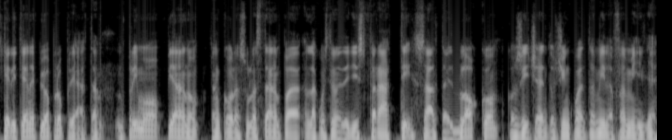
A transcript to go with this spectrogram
che ritiene più appropriata. In primo piano, ancora sulla stampa, la questione degli sfratti, salta il blocco, così 150.000 famiglie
